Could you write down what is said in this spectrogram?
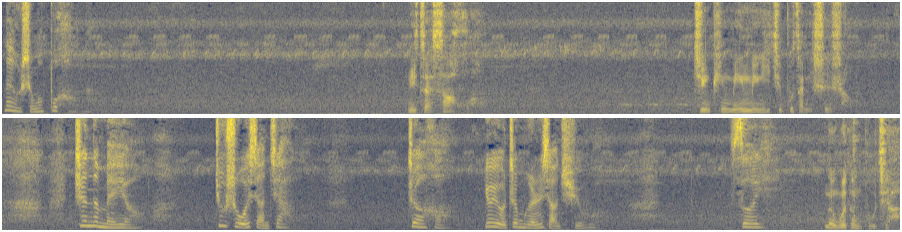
那有什么不好呢？你在撒谎。静嫔明明已经不在你身上了。真的没有，就是我想嫁了，正好又有这么个人想娶我，所以能不能不嫁？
